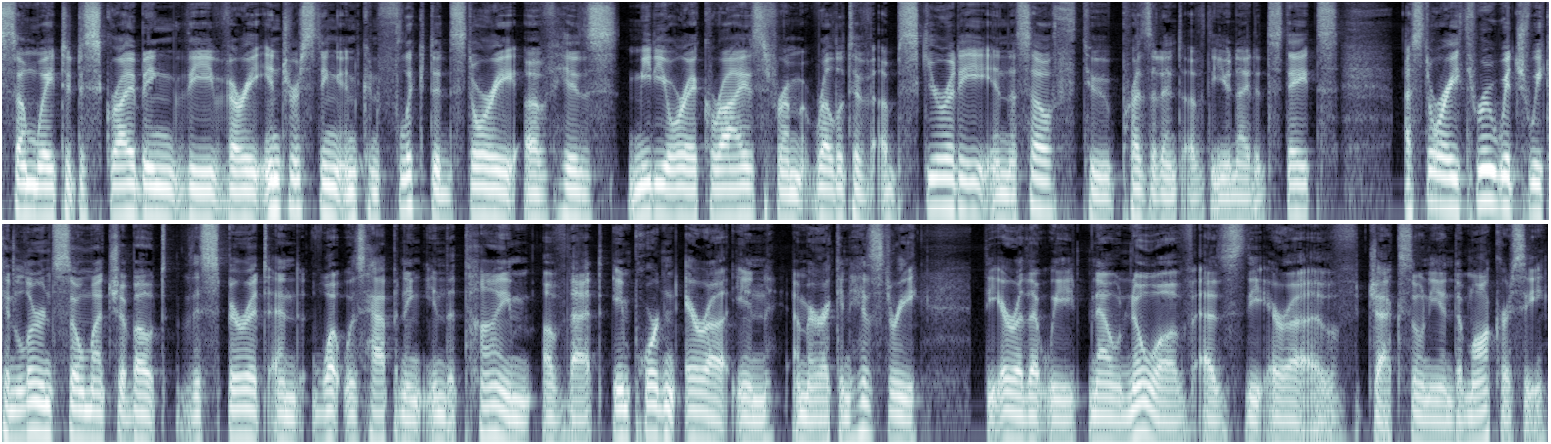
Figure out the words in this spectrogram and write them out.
some way to describing the very interesting and conflicted story of his meteoric rise from relative obscurity in the South to President of the United States. A story through which we can learn so much about the spirit and what was happening in the time of that important era in American history, the era that we now know of as the era of Jacksonian democracy.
